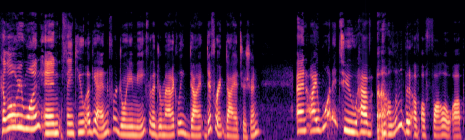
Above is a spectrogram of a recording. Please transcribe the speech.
Hello, everyone, and thank you again for joining me for the Dramatically Di- Different Dietitian. And I wanted to have a little bit of a follow up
